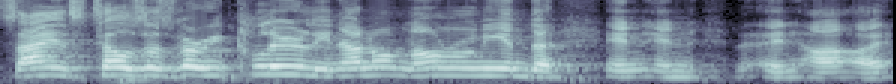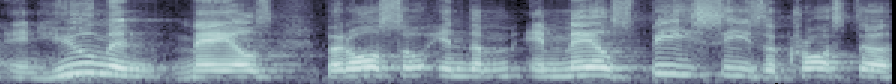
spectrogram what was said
Science tells us very clearly, not, not only in, the, in, in, in, uh, uh, in human males, but also in, the, in male species across the,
